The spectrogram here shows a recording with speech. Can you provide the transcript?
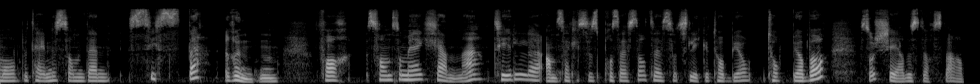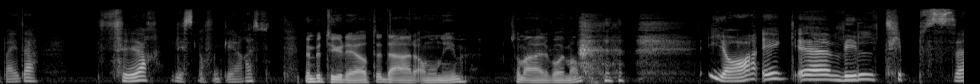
må betegnes som den siste runden. For sånn som jeg kjenner til ansettelsesprosesser til slike toppjobber, så skjer det største arbeidet før listen offentliggjøres. Men betyr det at det er anonym som er vår mann? Ja, jeg eh, vil tipse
